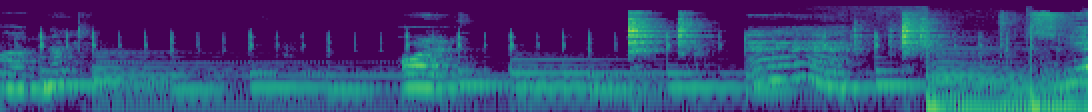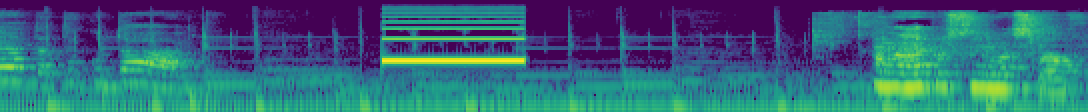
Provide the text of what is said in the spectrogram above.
Ладно. Ой. М, Света, ти куди? У мене просто нема слов.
